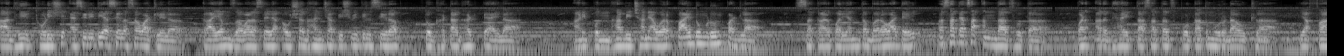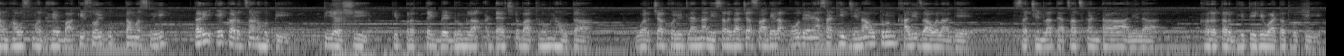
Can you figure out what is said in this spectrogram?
आधी थोडीशी ऍसिडिटी असेल असं वाटलेलं. कायम जवळ असलेल्या औषधांच्या पिशवीतील सिरप तो घटाघट प्यायला. आणि पुन्हा बिछाण्यावर पाय दुमडून पडला. सकाळपर्यंत बरं वाटेल असा त्याचा अंदाज होता पण अर्ध्या एक तासातच पोटात मुरडा उठला. या फार्म हाऊसमध्ये बाकी सोय उत्तम असली तरी एक अडचण होती. ती अशी की प्रत्येक बेडरूमला अटॅच्ड बाथरूम नव्हता. वरच्या खोलीतल्यांना निसर्गाच्या साधेला ओ देण्यासाठी जिना उतरून खाली जावं लागे. सचिनला त्याचाच कंटाळा आलेला. खरं तर भीतीही वाटत होती.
